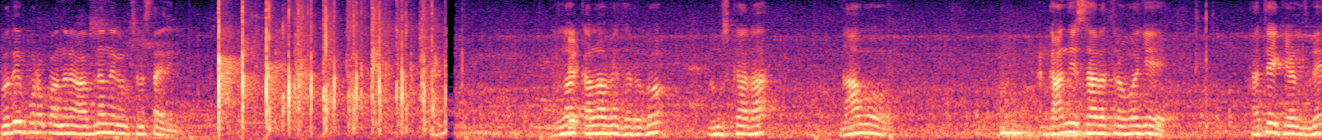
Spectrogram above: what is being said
ಹೃದಯಪೂರ್ವಕ ಅಂದರೆ ಅಭಿನಂದನೆಗಳು ಸಲ್ಲಿಸ್ತಾ ಇದ್ದೀನಿ. ಎಲ್ಲ ಕಲಾವಿದರಿಗೂ ನಮಸ್ಕಾರ. ನಾವು ಗಾಂಧಿ ಸರ್ ಹತ್ರ ಹೋಗಿ ಕತೆ ಕೇಳಿದ್ವಿ.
